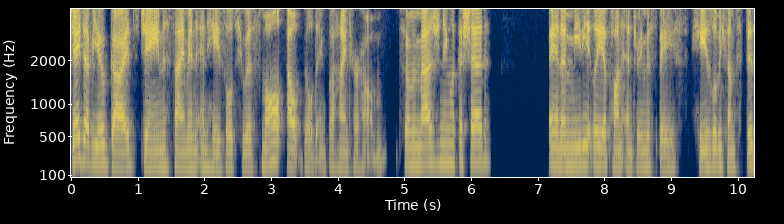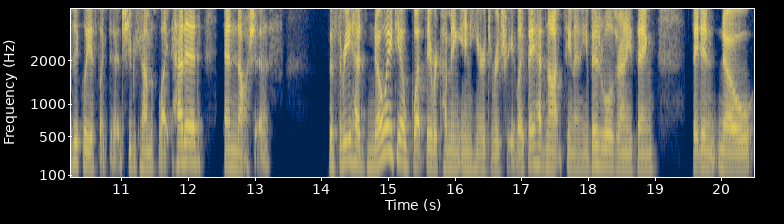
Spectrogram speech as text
JW guides Jane, Simon, and Hazel to a small outbuilding behind her home. So I'm imagining like a shed. And immediately upon entering the space, Hazel becomes physically afflicted. She becomes lightheaded and nauseous. The three had no idea what they were coming in here to retrieve. Like they had not seen any visuals or anything. They didn't know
